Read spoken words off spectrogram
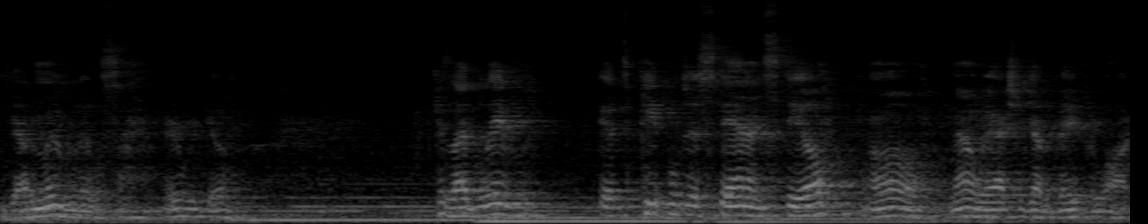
You gotta move a little, son. There we go. Because I believe it's people just standing still. Oh, now we actually got a vapor lock.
